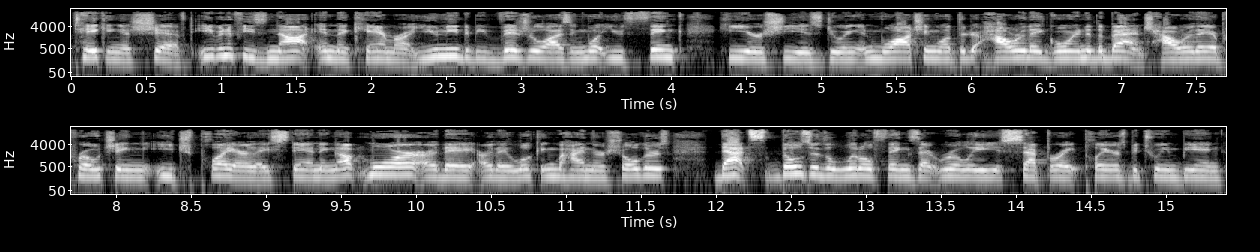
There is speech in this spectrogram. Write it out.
taking a shift, even if he's not in the camera, you need to be visualizing what you think he or she is doing and watching what they're. How are they going to the bench? How are they approaching each player? Are they standing up more? Are they are they looking behind their shoulders? That's those are the little things that really separate players between being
